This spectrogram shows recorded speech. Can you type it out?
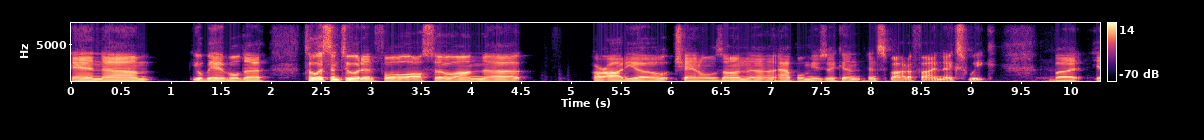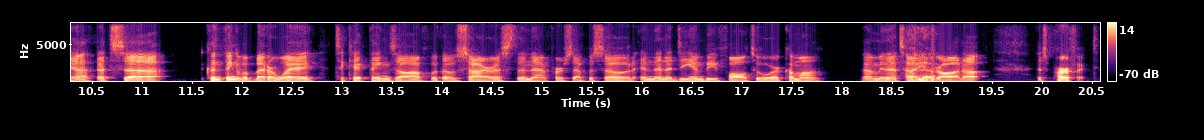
and um, you'll be able to to listen to it in full also on uh, our audio channels on uh, Apple Music and, and Spotify next week. But yeah, that's uh, couldn't think of a better way to kick things off with Osiris than that first episode, and then a DMB fall tour. Come on, I mean that's how you draw it up. It's perfect.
